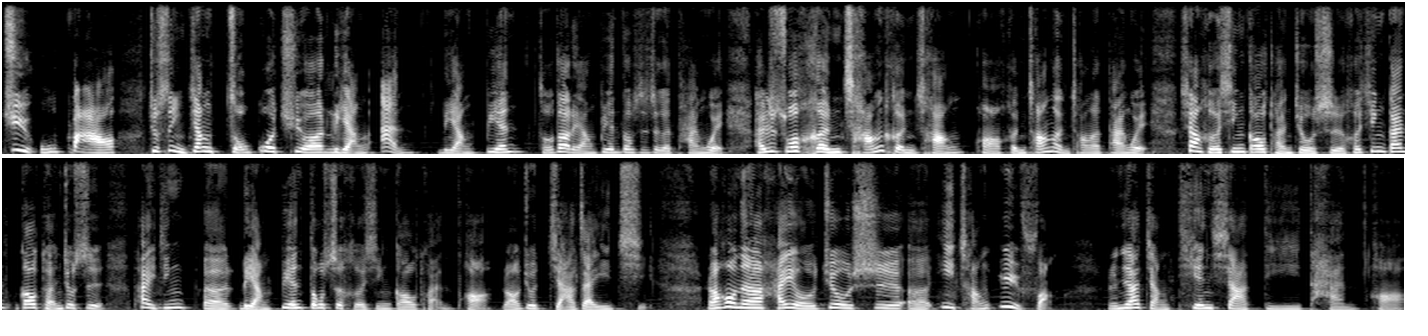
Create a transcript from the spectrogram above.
巨无霸哦，就是你这样走过去哦，两岸两边走到两边都是这个摊位，还是说很长很长哈，很长很长的摊位？像核心高团就是核心高高团就是它已经呃两边都是核心高团哈，然后就夹在一起，然后呢还有就是呃异常预防。人家讲天下第一摊，哈，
